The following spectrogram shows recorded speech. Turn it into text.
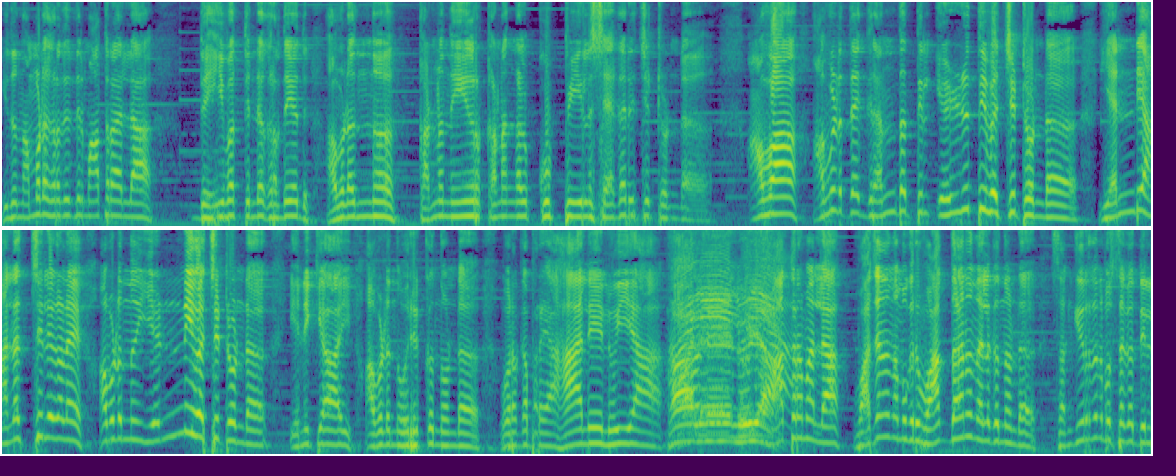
ഇത് നമ്മുടെ ഹൃദയത്തിൽ മാത്രമല്ല ദൈവത്തിന്റെ ഹൃദയ അവിടുന്ന് കണ്ണുനീർ കണങ്ങൾ കുപ്പിയിൽ ശേഖരിച്ചിട്ടുണ്ട്. അവ അവിടുത്തെ ഗ്രന്ഥത്തിൽ എഴുതി വച്ചിട്ടുണ്ട്. എന്റെ അലച്ചിലുകളെ അവിടുന്ന് എണ്ണി വച്ചിട്ടുണ്ട്. എനിക്കായി അവിടുന്ന് ഒരുക്കുന്നുണ്ട്. ഉറക്കെ പറയാ ഹാലേ ലുയ്യ ഹല്ലേലൂയ മാത്രമല്ല വചനം നമുക്കൊരു വാഗ്ദാനം നൽകുന്നുണ്ട്. സങ്കീർത്തന പുസ്തകത്തിൽ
